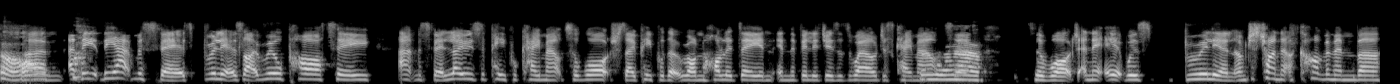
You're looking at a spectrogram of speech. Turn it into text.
Um, and the the atmosphere is brilliant. It's like a real party atmosphere. Loads of people came out to watch. So people that were on holiday in, in the villages as well just came out oh, wow. to, to watch. And it, it was brilliant. I'm just trying to i can't remember.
